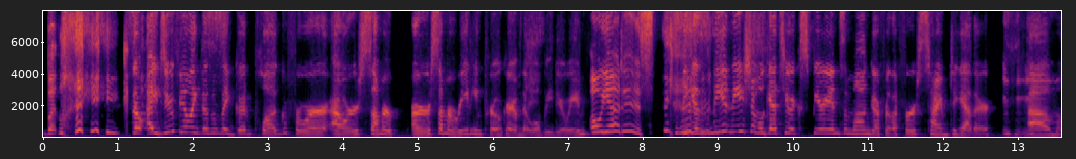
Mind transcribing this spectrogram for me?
but like So I do feel like this is a good plug for our summer our summer reading program that we'll be doing. oh yeah, it is. Because me and Nisha will get to experience a manga for the first time together. Mhm. Um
